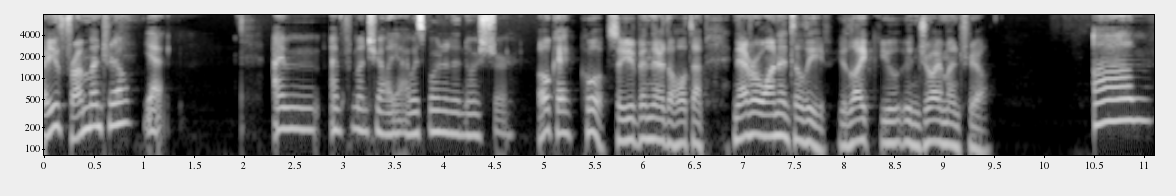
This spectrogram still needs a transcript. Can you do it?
Are you from Montreal? yeah. I'm I'm from Montreal. Yeah, I was born on the North Shore. Okay, cool. So you've been there the whole time. Never wanted to leave. You like you enjoy Montreal. Um,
